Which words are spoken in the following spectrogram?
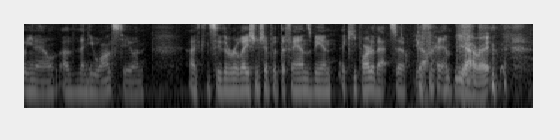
you know, other than he wants to. And I can see the relationship with the fans being a key part of that. So good yeah, for him. yeah, right.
